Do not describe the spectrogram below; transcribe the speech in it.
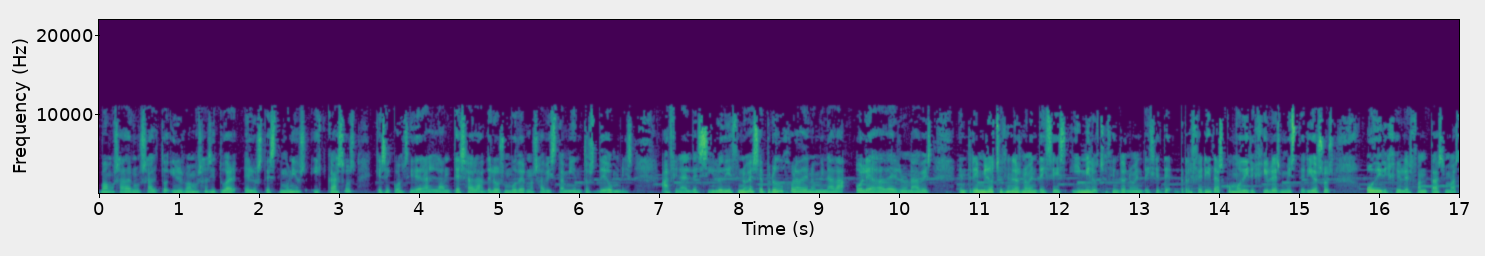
vamos a dar un salto y nos vamos a situar en los testimonios y casos que se consideran la antesala de los modernos avistamientos de ovnis. A final del siglo XIX se produjo la denominada oleada de aeronaves entre 1896 y 1897 referidas como dirigibles misteriosos o dirigibles fantasmas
